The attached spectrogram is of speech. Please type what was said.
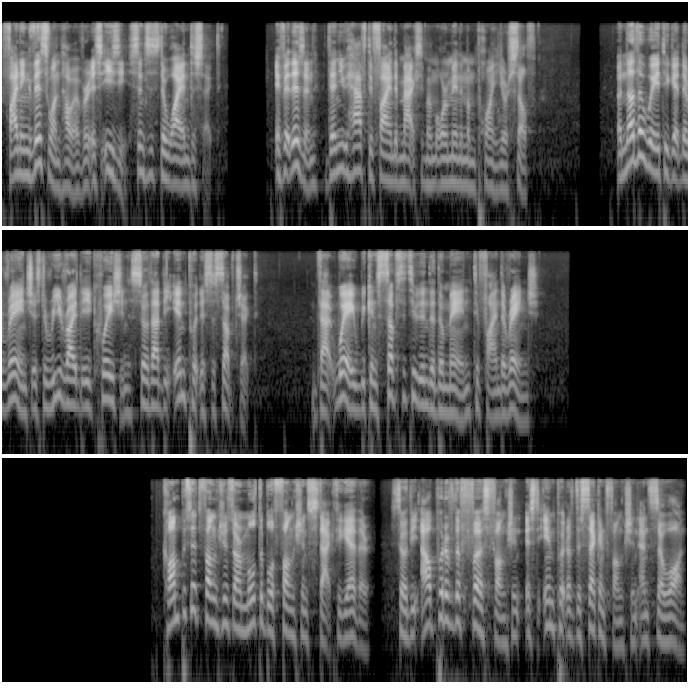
Finding this one, however, is easy, since it's the y-intersect. If it isn't, then you have to find the maximum or minimum point yourself. Another way to get the range is to rewrite the equation so that the input is the subject. That way, we can substitute in the domain to find the range. Composite functions are multiple functions stacked together, so the output of the first function is the input of the second function and so on.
